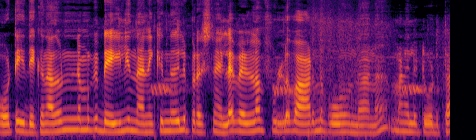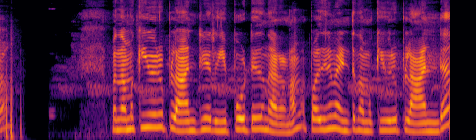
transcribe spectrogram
പോട്ട് ചെയ്തേക്കുന്നത്. അതുകൊണ്ട് നമുക്ക് ഡെയിലി നനയ്ക്കുന്നതിൽ പ്രശ്നമില്ല. വെള്ളം ഫുള്ള് വാർന്നു പോകുന്നതാണ് മണലിട്ട് കൊടുത്താൽ. അപ്പോൾ നമുക്ക് ഈ ഒരു പ്ലാന്റിനെ റീപ്പോർട്ട് ചെയ്ത് നടണം. അപ്പോൾ അതിന് വേണ്ടിയിട്ട് നമുക്ക് ഈ ഒരു പ്ലാന്റ്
